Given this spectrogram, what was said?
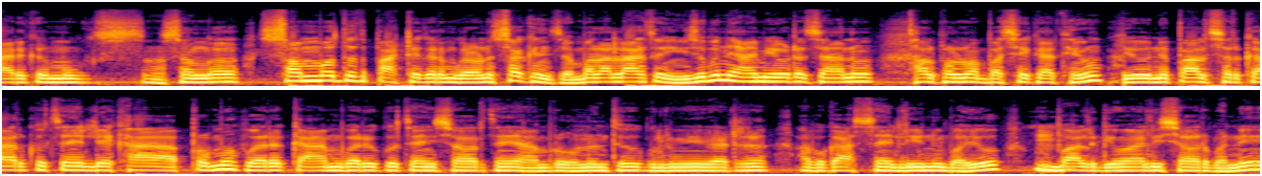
कार्यक्रमसँग सम्बद्ध पाठ्यक्रम गराउन सकिन्छ। मलाई लाग्छ हिजो पनि हामी एउटा सानो छलफलमा बसेका थियौँ। यो नेपाल सरकारको चाहिँ लेखा प्रमुख भएर काम गरेको चाहिँ सर चाहिँ हाम्रो हुनुहुन्थ्यो गुल्मीबाट अवकाश चाहिँ लिनुभयो। गोपाल गेवाली सर भन्ने।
